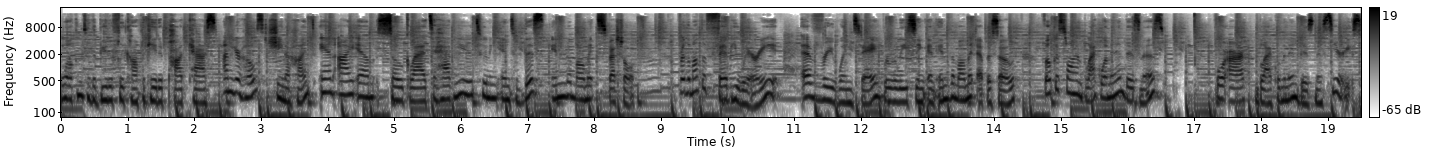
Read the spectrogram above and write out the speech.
Welcome to the Beautifully Complicated podcast. I'm your host, Sheena Hunt, and I am so glad to have you tuning into this In the Moment special. For the month of February, every Wednesday, we're releasing an In the Moment episode focused on Black women in business for our Black Women in Business series.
